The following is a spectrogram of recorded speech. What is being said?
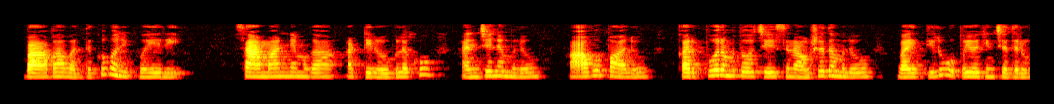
బాబా వద్దకు కొనిపోయిరి. సామాన్యముగా అట్టి రోగులకు అంజనములు ఆవుపాలు కర్పూరముతో చేసిన ఔషధములు వైద్యులు ఉపయోగించెదరు.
